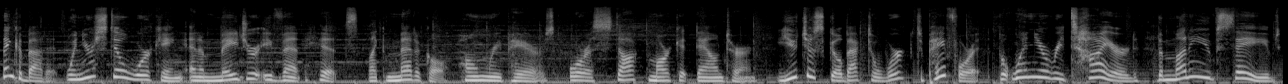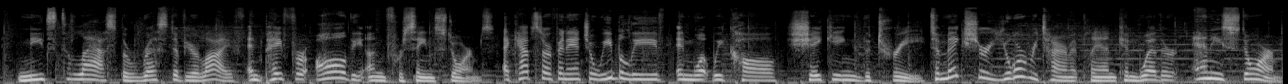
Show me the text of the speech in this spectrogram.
Think about it. When you're still working and a major event hits, like medical, home repairs, or a stock market downturn, you just go back to work to pay for it. But when you're retired, the money you've saved needs to last the rest of your life and pay for all the unforeseen storms. At Capstar Financial, we believe in what we call shaking the tree to make sure your retirement plan can weather any storm.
